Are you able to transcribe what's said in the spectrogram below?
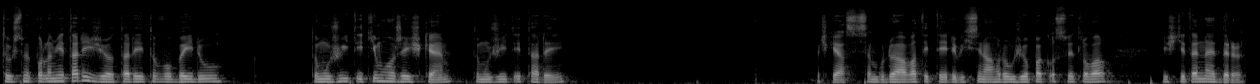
To už jsme podle mě tady, že jo? Tady to obejdu, to můžu jít i tím hořejškem, to můžu jít i tady. Počkej, já si sem budu dávat i ty, kdybych si náhodou už opak osvětloval ještě ten nether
